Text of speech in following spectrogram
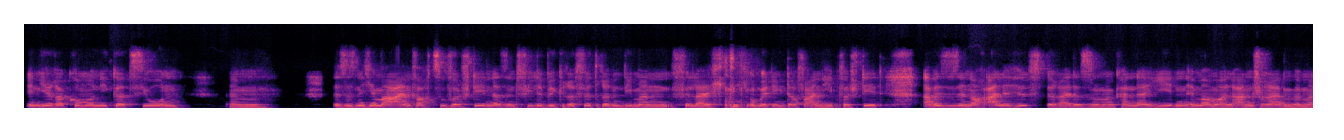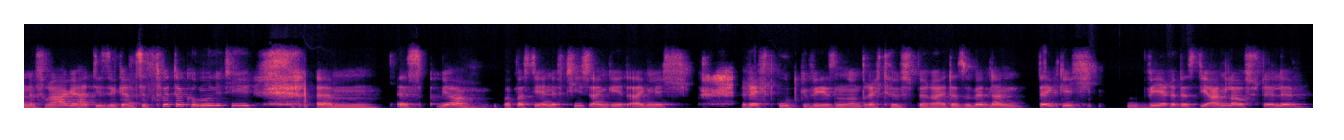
in ihrer Kommunikation. Ähm, es ist nicht immer einfach zu verstehen. Da sind viele Begriffe drin, die man vielleicht nicht unbedingt auf Anhieb versteht. Aber sie sind auch alle hilfsbereit. Also man kann da jeden immer mal anschreiben, wenn man eine Frage hat. Diese ganze Twitter-Community ähm, ist, ja, was die NFTs angeht, eigentlich recht gut gewesen und recht hilfsbereit. Also wenn dann, denke ich, wäre das die Anlaufstelle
